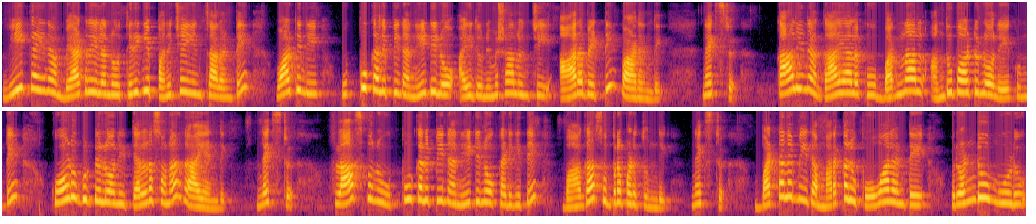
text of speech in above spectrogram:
వీక్ అయిన బ్యాటరీలను తిరిగి పనిచేయించాలంటే వాటిని ఉప్పు కలిపిన నీటిలో ఐదు నిమిషాలుంచి ఆరబెట్టి వాడండి. నెక్స్ట్ కాలిన గాయాలకు బర్నాల్ అందుబాటులో లేకుంటే కోడిగుడ్డులోని తెల్లసొన రాయండి. నెక్స్ట్ ఫ్లాస్కును ఉప్పు కలిపిన నీటిలో కడిగితే బాగా శుభ్రపడుతుంది. నెక్స్ట్ బట్టల మీద మరకలు పోవాలంటే రెండు మూడు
